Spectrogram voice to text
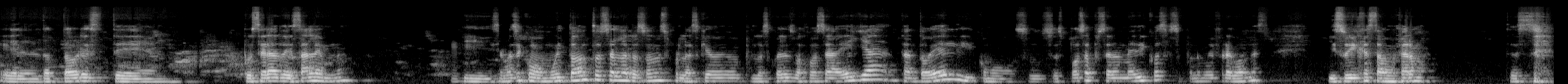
el doctor, este, pues era de Salem, ¿no? Y se me hace como muy tonto, o sea, las razones por las que por las cuales bajó. O sea, ella, tanto él y como su, su esposa, pues eran médicos, se supone muy fregones, y su hija estaba enferma. Entonces,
